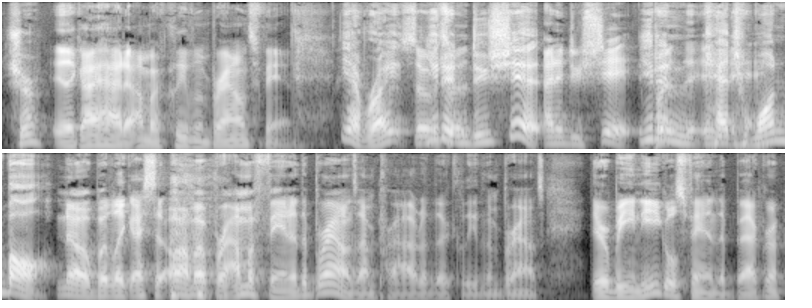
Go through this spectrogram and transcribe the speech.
Sure. Like I had, I'm a Cleveland Browns fan. Yeah, right? So you so- didn't do shit. I didn't do shit. You didn't catch one ball. No, but like I said, oh, I'm a I'm a fan of the Browns. I'm proud of the Cleveland Browns. There will be an Eagles fan in the background.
